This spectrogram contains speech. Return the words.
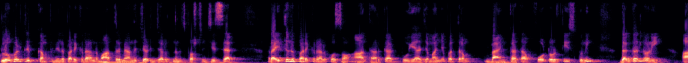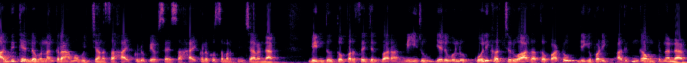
గ్లోబల్ ట్రిప్ కంపెనీల పరికరాలు మాత్రమే అందజేయడం జరుగుతుందని స్పష్టం చేశారు. రైతులు పరికరాల కోసం ఆధార్ కార్డ్ భూ యాజమాన్య పత్రం బ్యాంక్ ఖాతా ఫోటోలు తీసుకుని దగ్గరలోని ఆర్బీకేల్లో ఉన్న గ్రామ ఉద్యాన సహాయకులు వ్యవసాయ సహాయకులకు సమర్పించాలన్నారు. బిందు తుప్పర సేద్యం ద్వారా నీరు ఎరువులు కూలి ఖర్చులు ఆదాతో పాటు దిగుబడి అధికంగా ఉంటుందన్నారు.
